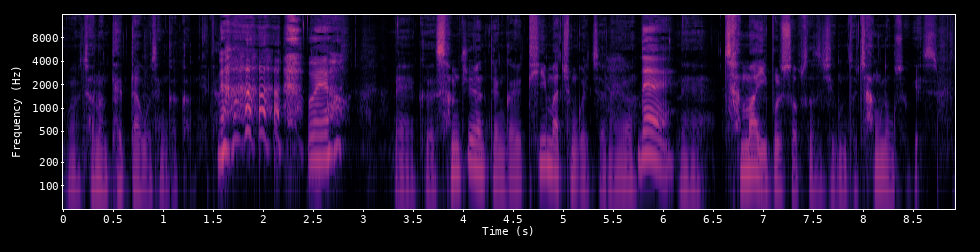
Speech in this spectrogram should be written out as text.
뭐 저는 됐다고 생각합니다. 왜요? 네, 그 3주년 때인가요? 티 맞춘 거 있잖아요. 네. 네. 차마 입을 수 없어서 지금도 장롱 속에 있습니다.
